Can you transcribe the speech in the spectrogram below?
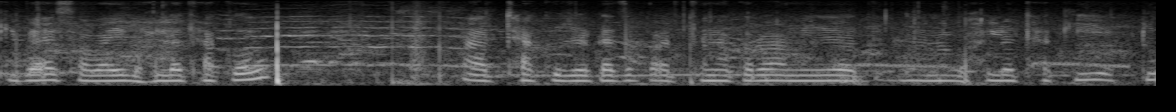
কৃপায় সবাই ভালো থাকো। আর ঠাকুরের কাছে প্রার্থনা করো আমি যেন ভালো থাকি একটু।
